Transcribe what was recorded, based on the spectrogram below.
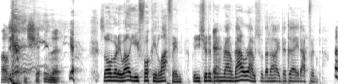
was fucking shit, isn't it? yeah, it's all very well you fucking laughing, but you should have been Yeah. round our house for the night the day it happened.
